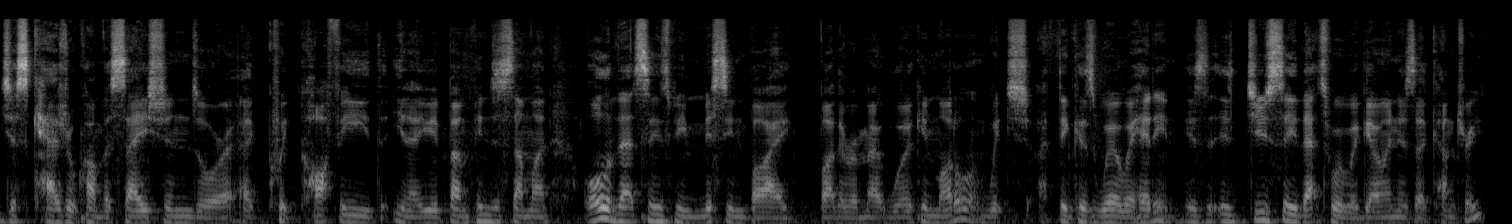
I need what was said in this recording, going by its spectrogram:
just casual conversations or a quick coffee, you know, you bump into someone, all of that seems to be missing by by the remote working model, which I think is where we're heading. Is, is do you see that's where we're going as a country?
